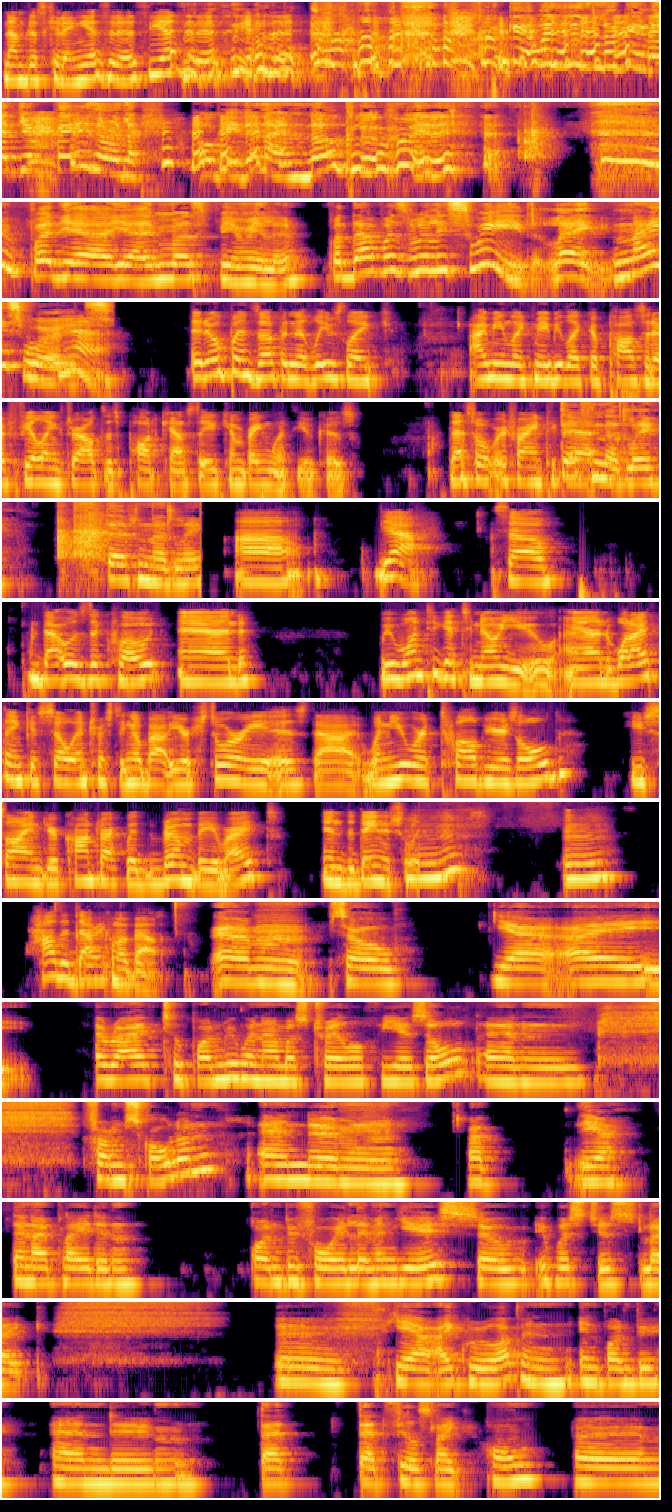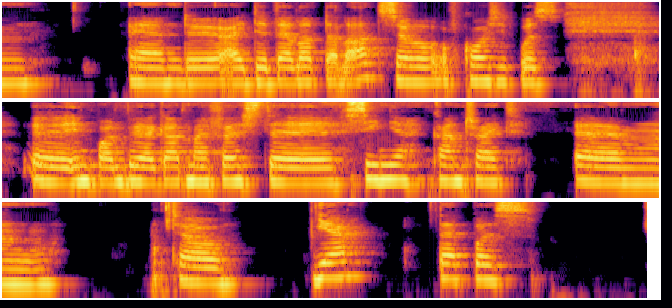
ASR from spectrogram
No, I'm just kidding. Yes, it is. Yes, it is. Yes, it is. okay, I was just looking at your face. I was like, okay, then I have no clue who it is. but yeah, yeah, it must be Mille. But that was really sweet. Like, nice words. Yeah. It opens up and it leaves like, I mean, like maybe like a positive feeling throughout this podcast that you can bring with you because that's what we're trying to get. Definitely. Definitely. Um, yeah. So that was the quote. And we want to get to know you. And what I think is so interesting about your story is that when you were 12 years old, you signed your contract with Brøndby, right? In the Danish league. Mm-hmm. Mm-hmm. How did that Correct. come about? Um, so yeah, I arrived to Brøndby when I was 12 years old and from Skolen and, um, I, yeah, then I played in Brøndby for 11 years. So it was just like, uh, yeah, I grew up in, in Brøndby and, um, that, that feels like home. Um, and uh, I developed a lot. So of course it was uh, in Brøndby I got my first uh, senior contract. Um, so yeah, that was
